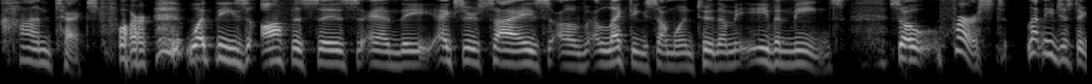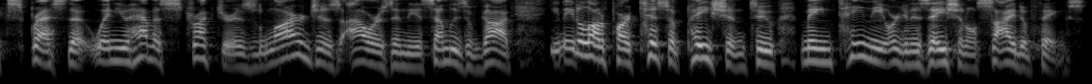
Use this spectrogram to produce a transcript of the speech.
context for what these offices and the exercise of electing someone to them even means. So, first, let me just express that when you have a structure as large as ours in the assemblies of God, you need a lot of participation to maintain the organizational side of things.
